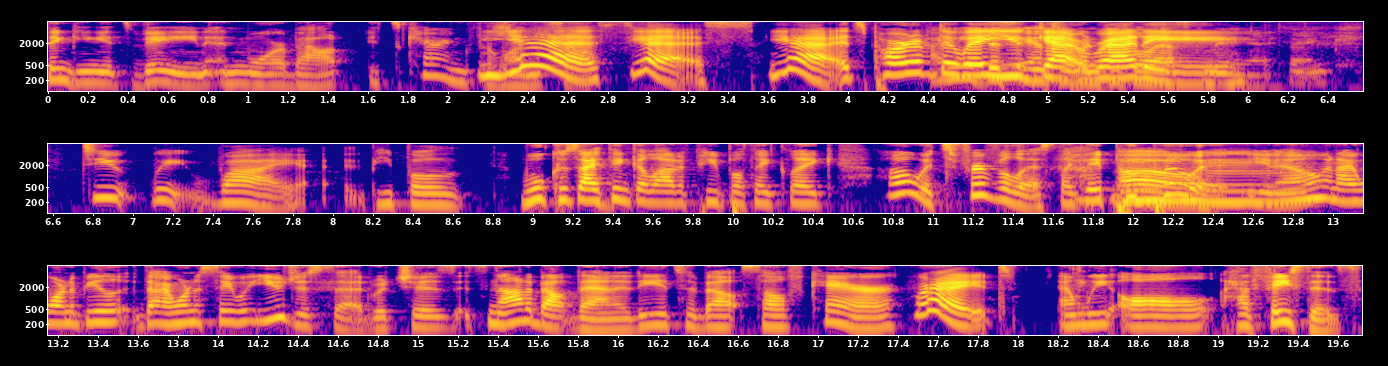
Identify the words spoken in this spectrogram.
thinking it's vain and more about it's caring for oneself. Yes, yes, yeah. It's part of the need way you get when people ask ready. me, I think. Do you wait? Why people? Well, because I think a lot of people think like, oh, it's frivolous, like they poo-poo it, you know. Um. And I want to be, I want to say what you just said, which is, it's not about vanity; it's about self-care, Right. And we all have faces.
